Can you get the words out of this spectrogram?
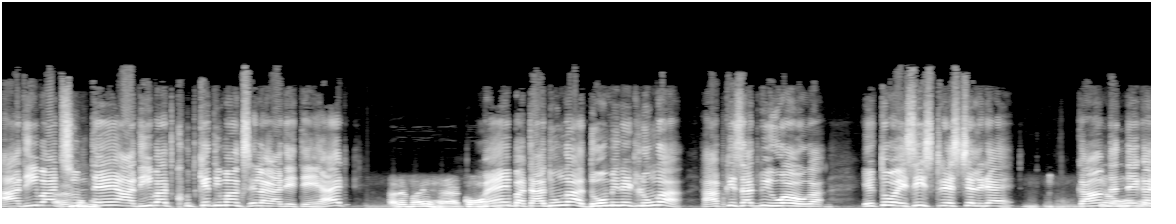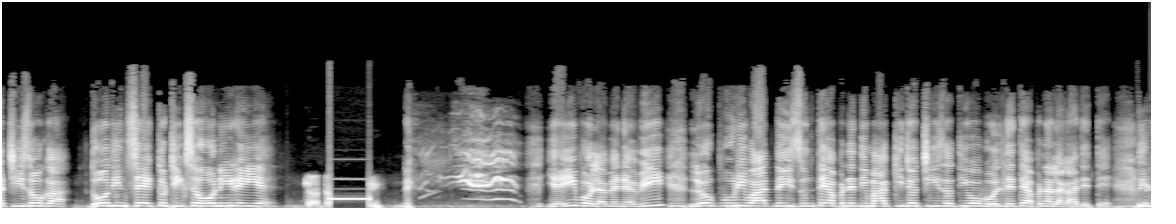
आधी बात सुनते हैं आधी बात खुद के दिमाग से लगा देते हैं यार। अरे भाई है कौन? मैं बता दूँगा दो मिनट लूँगा आपके साथ भी हुआ होगा। एक तो वैसे ही स्ट्रेस चल रहा है काम धंधे का चीज़ों का दो दिन से एक तो ठीक से हो नहीं रही है। क्या यही बोला मैंने अभी। लोग पूरी बात नहीं सुनते अपने दिमाग की जो चीज़ होती है वो बोल देते अपना लगा देते। दिन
